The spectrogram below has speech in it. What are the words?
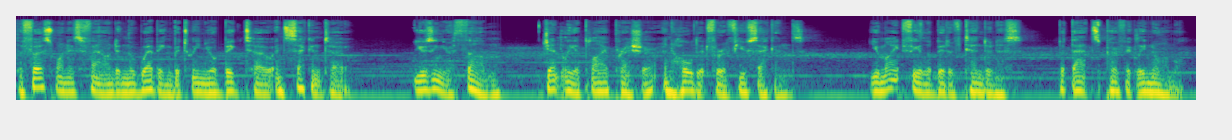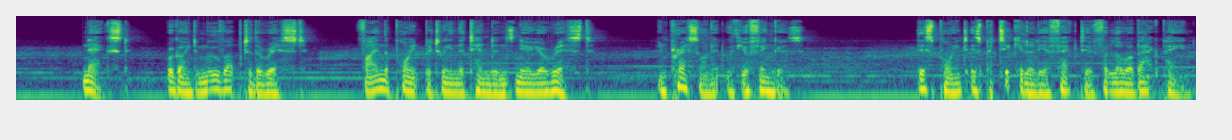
The first one is found in the webbing between your big toe and second toe. Using your thumb, gently apply pressure and hold it for a few seconds. You might feel a bit of tenderness, but that's perfectly normal. Next, we're going to move up to the wrist. Find the point between the tendons near your wrist and press on it with your fingers. This point is particularly effective for lower back pain,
